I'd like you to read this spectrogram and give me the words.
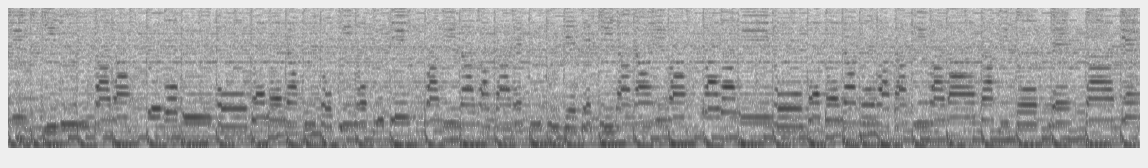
い自分から動くこともなく時の隙間に流され続けて知らないわ周りのことなど私は私と目だけ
